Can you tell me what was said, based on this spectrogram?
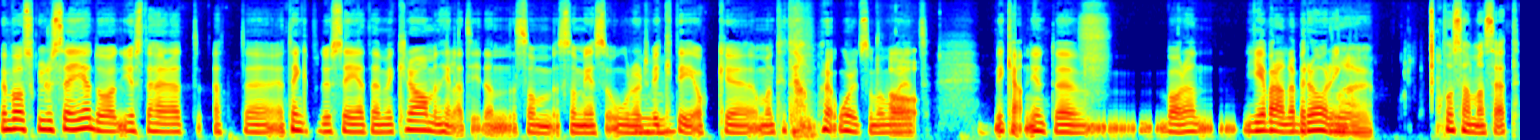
Men vad skulle du säga då, just det här att, att uh, jag tänker på att du säger att det här med kramen hela tiden, som, som är så oerhört mm. viktig. Och uh, om man tittar på det här året som har varit, ja. vi kan ju inte bara ge varandra beröring. Nej. på samma sätt.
